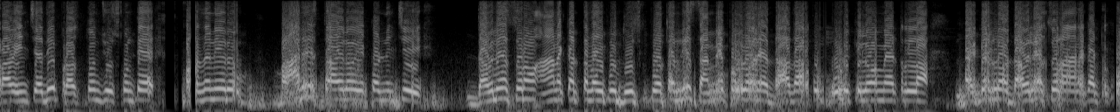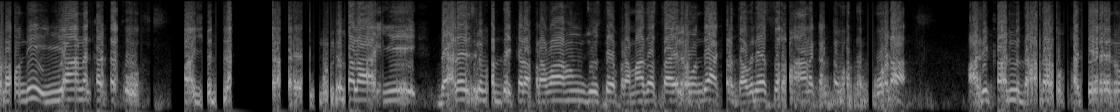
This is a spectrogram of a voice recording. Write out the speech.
ప్రవహించేది. ప్రస్తుతం చూసుకుంటే వరద నీరు భారీ స్థాయిలో ఇక్కడ నుంచి ధవళేశ్వరం ఆనకట్ట వైపు దూసుకుపోతుంది. సమీపంలోనే దాదాపు మూడు కిలోమీటర్ల దగ్గరలో ధవళేశ్వరం ఆనకట్ట కూడా ఉంది. ఈ ఆనకట్టకు ముందుగల ఈ బ్యారేజీల వద్ద ఇక్కడ ప్రవాహం చూస్తే ప్రమాద స్థాయిలో ఉంది. అక్కడ ధవళేశ్వరం ఆనకట్ట వద్ద కూడా అధికారులు దాదాపు పదిహేను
